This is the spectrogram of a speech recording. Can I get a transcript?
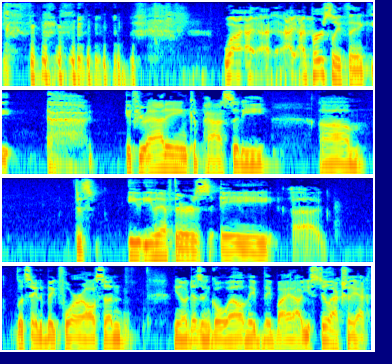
well, I, I, I, personally think if you're adding capacity, um, just even if there's a uh, let's say the big four all of a sudden, you know, doesn't go well and they, they buy it out, you still actually have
